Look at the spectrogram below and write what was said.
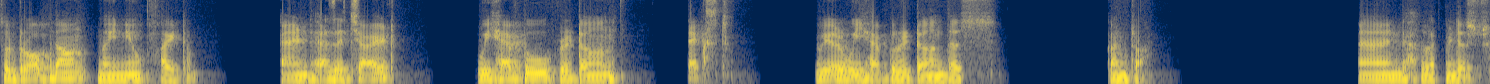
so drop down menu item. And as a child we have to return text where we have to return this contra. And let me just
